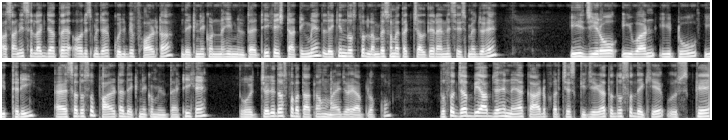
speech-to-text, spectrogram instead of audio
आसानी से लग जाता है और इसमें जो है कुछ भी फॉल्ट देखने को नहीं मिलता है। ठीक है, स्टार्टिंग में, लेकिन दोस्तों लंबे समय तक चलते रहने से इसमें जो है E zero E one E two E three ऐसा दोस्तों फॉल्ट देखने को मिलता है। ठीक है तो चलिए दोस्तों बताता हूँ मैं जो है आप लोग को। दोस्तों, जब भी आप जो है नया कार्ड परचेस कीजिएगा तो दोस्तों देखिए उसके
